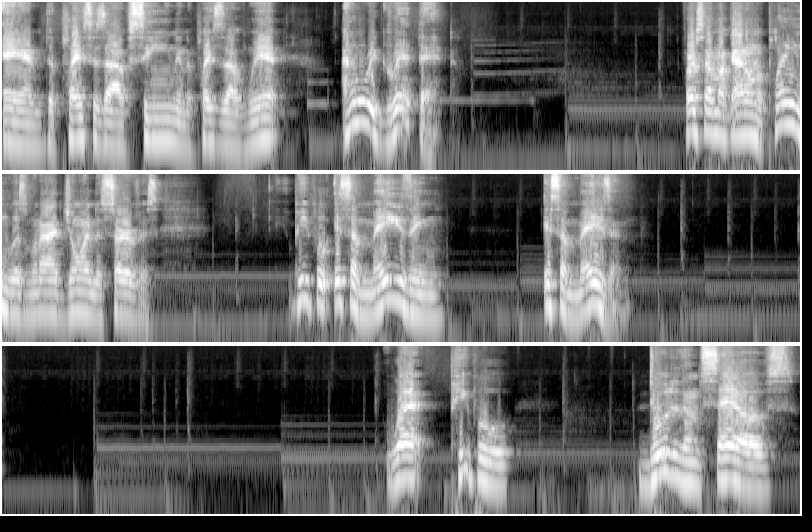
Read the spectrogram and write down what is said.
and the places I've seen and the places I went, I don't regret that. First time I got on a plane was when I joined the service. People, it's amazing. It's amazing. What people do to themselves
